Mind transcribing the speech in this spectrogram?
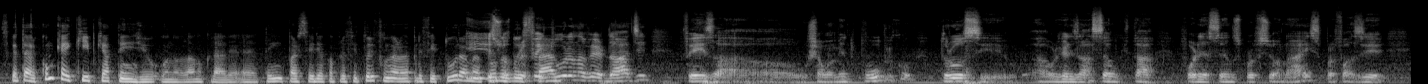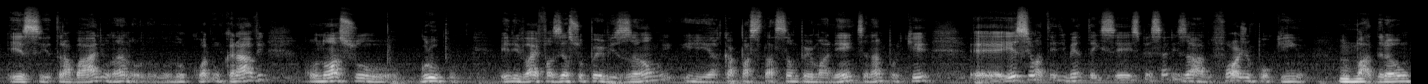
Secretário, como que a equipe que atende o- lá no CRAV? É, tem parceria com a prefeitura e funcionário da prefeitura, na, Isso, a do estado? prefeitura, na verdade, fez a- o chamamento público, trouxe a organização que está fornecendo os profissionais para fazer esse trabalho né, no, no, no, no CRAVE. O nosso grupo ele vai fazer a supervisão e a capacitação permanente, né, porque eh, esse é um atendimento que tem que ser especializado, foge um pouquinho do Uhum. padrão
